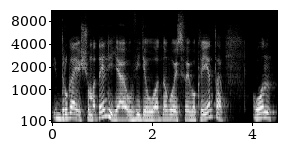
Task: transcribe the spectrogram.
И другая еще модель я увидел у одного из своего клиента. Он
